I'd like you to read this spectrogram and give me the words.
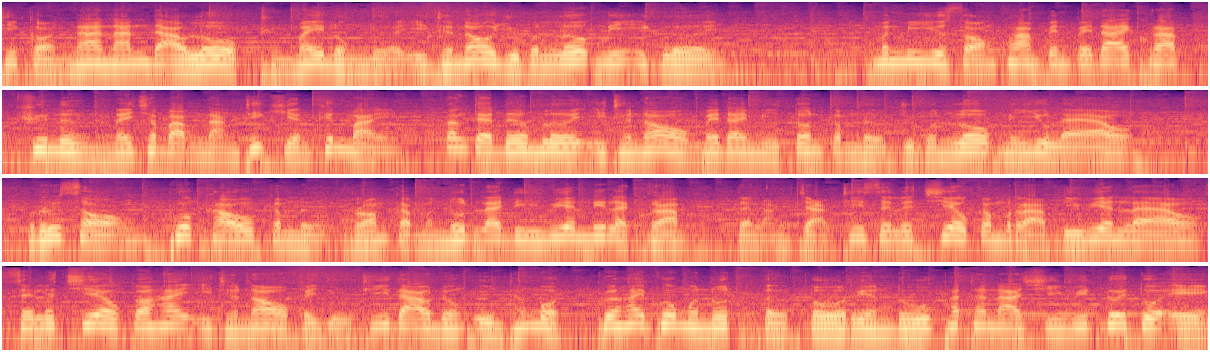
ที่ก่อนหน้านั้นดาวโลกถึงไม่หลงเหลือ Eternal อยู่บนโลกนี้อีกเลย มันมีอยู่ 2 ความเป็นไปได้ครับ คือ 1 ในฉบับหนังที่เขียนขึ้นใหม่ ตั้งแต่เดิมเลย Eternal ไม่ได้มีต้นกำเนิดอยู่บนโลกนี้อยู่แล้ว หรือ 2 พวกเขากำเนิดพร้อมกับมนุษย์และ Deviant นี่แหละครับ แต่หลังจากที่ Celestial กำราบ Deviant แล้ว Celestial ก็ให้ Eternal ไปอยู่ที่ดาวดวงอื่นทั้งหมด เพื่อให้พวกมนุษย์เติบโตเรียนรู้พัฒนาชีวิตด้วยตัวเอง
